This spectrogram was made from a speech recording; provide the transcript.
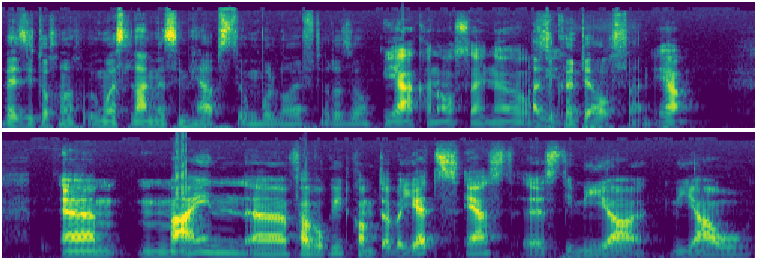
weil sie doch noch irgendwas Langes im Herbst irgendwo läuft oder so. Ja, kann auch sein. Ne? Okay. Also könnte auch sein. Ja. Ähm, mein äh, Favorit kommt aber jetzt erst, ist die Mia, Miao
